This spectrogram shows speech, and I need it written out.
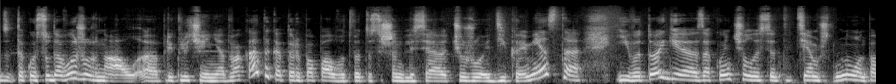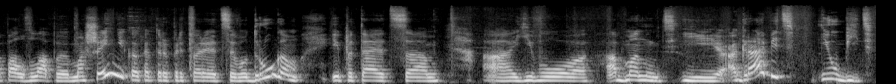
такой судовой журнал э, приключений адвоката, который попал вот в это совершенно для себя чужое дикое место, и в итоге закончилось это тем, что ну, он попал в лапы мошенника, который притворяется его другом и пытается а, его обмануть и ограбить и убить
